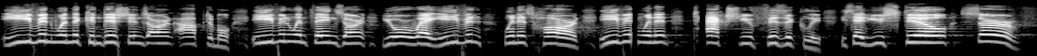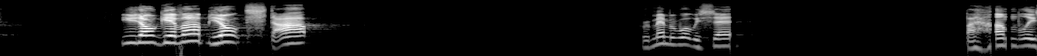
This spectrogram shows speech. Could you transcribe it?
even when the conditions aren't optimal, even when things aren't your way, even when it's hard, even when it taxes you physically. He said, you still serve. You don't give up, you don't stop. Remember what we said? By humbly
